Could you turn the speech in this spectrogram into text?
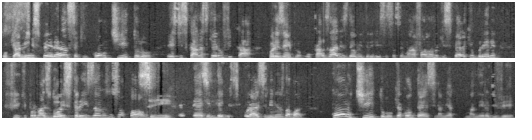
Porque a minha esperança é que com o título esses caras queiram ficar. Por exemplo, o Casares deu uma entrevista essa semana falando que espera que o Brenner fique por mais dois, três anos no São Paulo. Sim. Deve sim. ter que segurar esses meninos da base. Com o título, o que acontece, na minha maneira de ver,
